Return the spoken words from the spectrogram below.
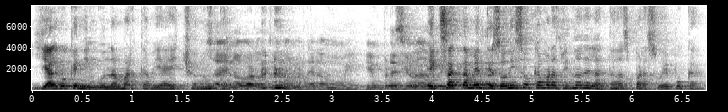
y algo que ninguna marca había hecho nunca. O sea, innovaron de una manera muy impresionante. Exactamente, Sony hizo cámaras bien adelantadas para su época.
